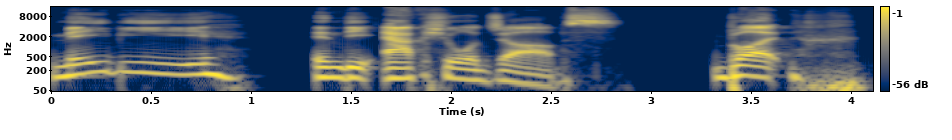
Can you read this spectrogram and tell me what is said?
Maybe in the actual jobs. But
